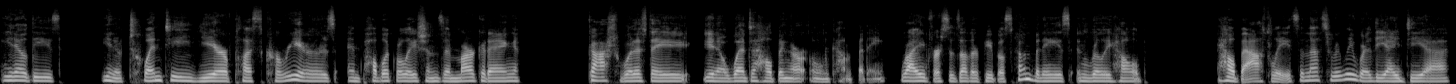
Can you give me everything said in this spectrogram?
you know, these, you know, 20 year plus careers in public relations and marketing. Gosh, what if they, you know, went to helping our own company, right? Versus other people's companies and really help help athletes. And that's really where the idea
